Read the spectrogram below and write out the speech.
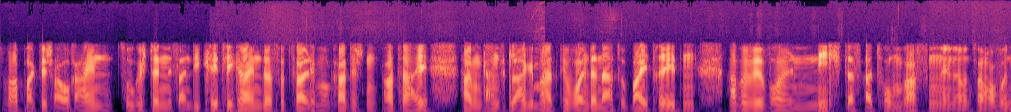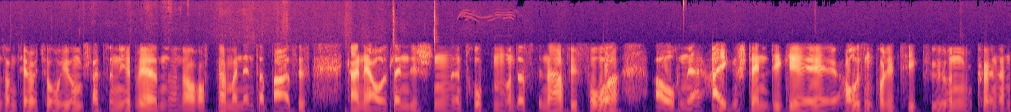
war praktisch auch ein Zugeständnis an die Kritiker in der Sozialdemokratischen Partei, haben ganz klar gemacht, wir wollen der NATO beitreten, aber wir wollen nicht, dass Atomwaffen in unserem, auf unserem Territorium stationiert werden und auch auf permanenter Basis keine ausländischen äh, Truppen und dass wir nach wie vor auch eine eigenständige Außenpolitik führen können.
